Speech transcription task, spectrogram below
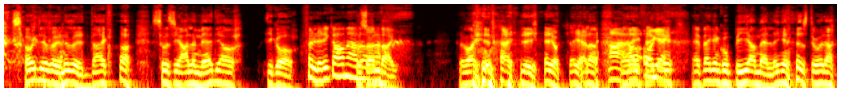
Så du Rune Rudberg på sosiale medier i går? Følger ikke han, jeg. På søndag. Det var, nei, det gjorde ikke jeg heller. Jeg fikk, okay. en, jeg fikk en kopi av meldingen. Det sto der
